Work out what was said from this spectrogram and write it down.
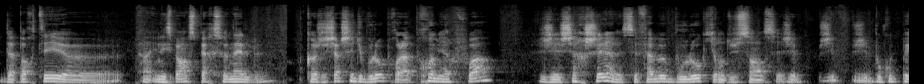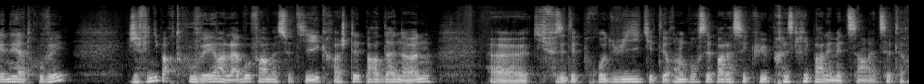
d'apporter euh, une expérience personnelle. Quand j'ai cherché du boulot pour la première fois, j'ai cherché ces fameux boulots qui ont du sens et j'ai beaucoup peiné à trouver. J'ai fini par trouver un labo pharmaceutique racheté par Danone euh, qui faisait des produits qui étaient remboursés par la Sécu, prescrits par les médecins, etc.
